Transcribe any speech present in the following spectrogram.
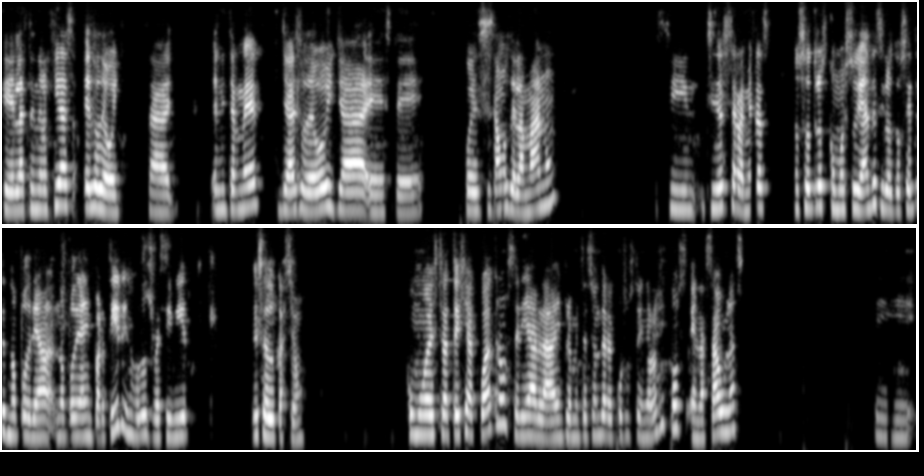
que las tecnologías es lo de hoy. O sea, el Internet ya es lo de hoy, ya este, pues estamos de la mano. Sin, sin esas herramientas, nosotros como estudiantes y los docentes no podrían, no podrían impartir y nosotros recibir esa educación. Como estrategia 4 sería la implementación de recursos tecnológicos en las aulas. Y,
